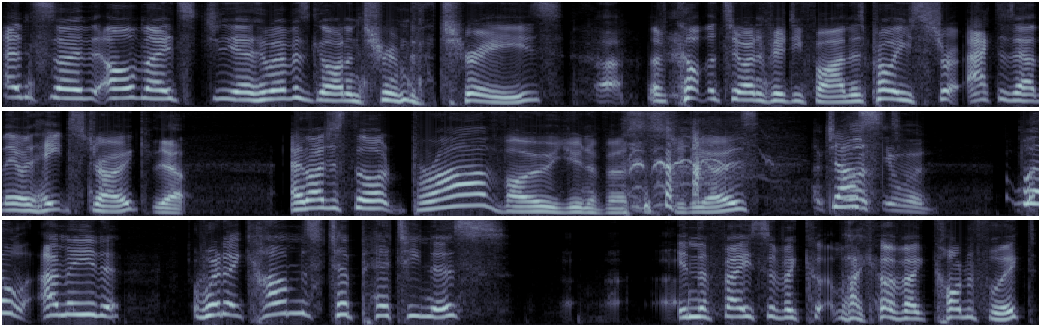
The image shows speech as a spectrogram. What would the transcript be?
And so the old mates, yeah, whoever's gone and trimmed the trees, uh. they've copped the 250 fine. There's probably stro- actors out there with heat stroke. yeah. And I just thought, bravo, Universal Studios. Of course just, you would. well, I mean, when it comes to pettiness in the face of a, like, of a conflict,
